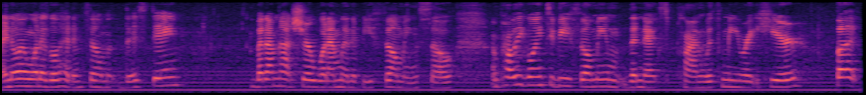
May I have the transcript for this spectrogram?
I know I want to go ahead and film this day but I'm not sure what I'm going to be filming so I'm probably going to be filming the next plan with me right here but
